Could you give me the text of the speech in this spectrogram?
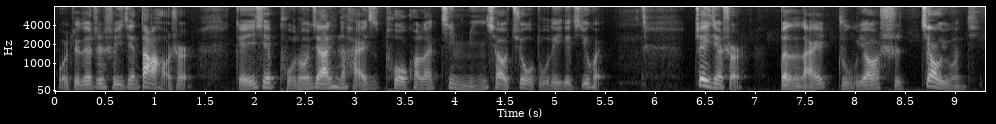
我觉得这是一件大好事儿，给一些普通家庭的孩子拓宽了进名校就读的一个机会。这件事儿本来主要是教育问题，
